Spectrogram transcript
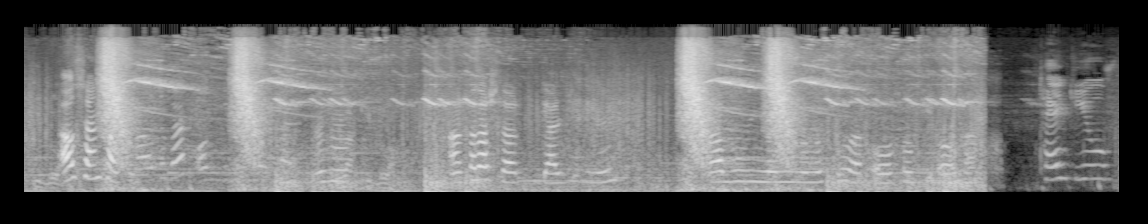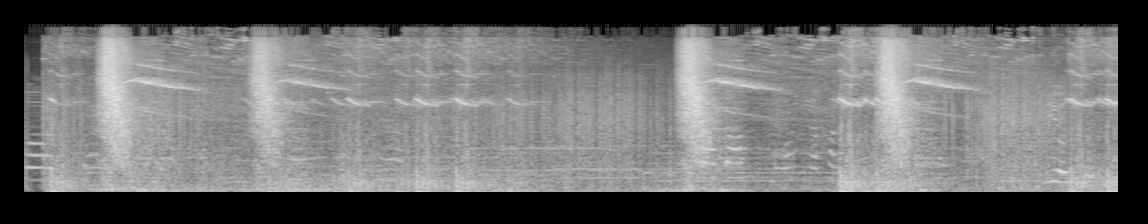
Lucky block. Al sen kalsın. Aldı bak 10 bin lira verdi. Lucky block. Arkadaşlar geldi yine. Aa bunun yayınlaması var. Oha oha. Thank you for Bu bu Diyorsun.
